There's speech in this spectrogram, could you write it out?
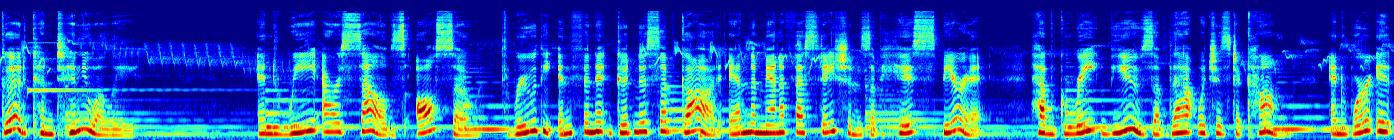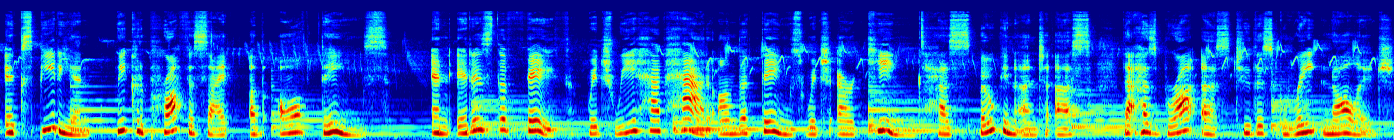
good continually. And we ourselves also, through the infinite goodness of God and the manifestations of His Spirit, have great views of that which is to come, and were it expedient, we could prophesy of all things. And it is the faith which we have had on the things which our King has spoken unto us that has brought us to this great knowledge,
